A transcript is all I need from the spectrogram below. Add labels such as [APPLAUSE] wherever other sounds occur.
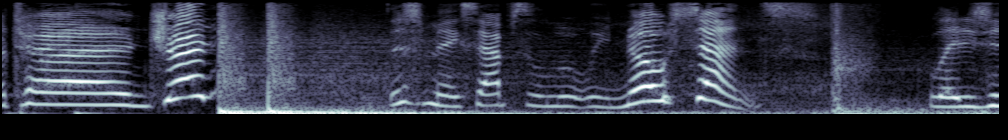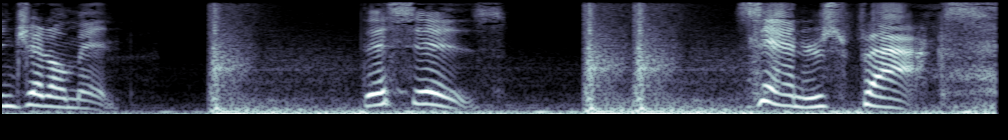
Attention! This makes absolutely no sense. Ladies and gentlemen, this is Xander's Facts.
